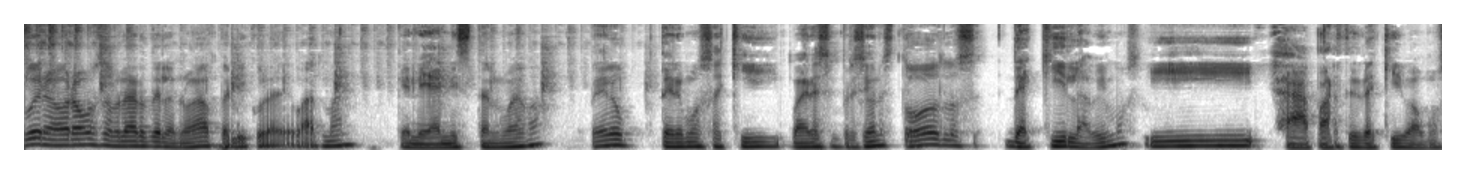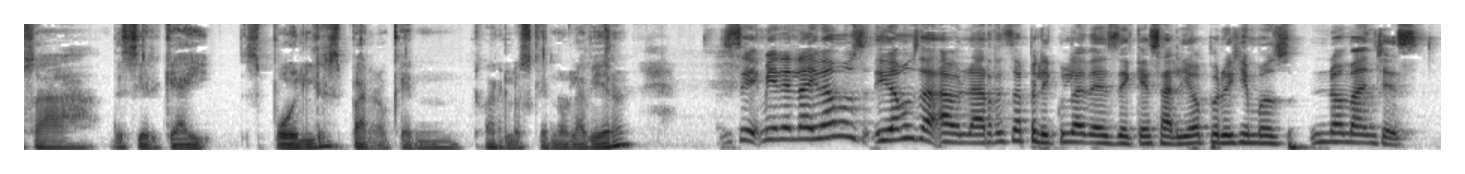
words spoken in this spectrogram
bueno, ahora vamos a hablar de la nueva película de Batman, que ni es tan nueva, pero tenemos aquí varias impresiones. Todos los de aquí la vimos y a partir de aquí vamos a decir que hay spoilers para, lo que, para los que no la vieron. Sí, miren, ahí íbamos, íbamos a hablar de esta película desde que salió, pero dijimos, no manches,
